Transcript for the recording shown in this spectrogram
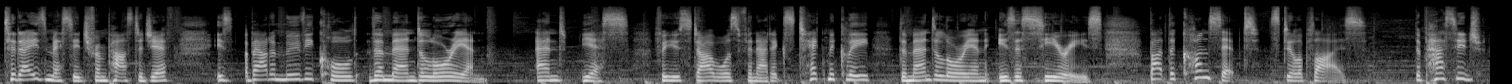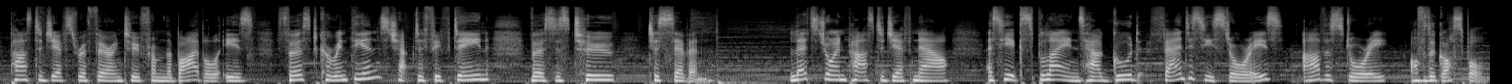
Today's message from Pastor Jeff is about a movie called The Mandalorian. And yes, for you Star Wars fanatics, technically, The Mandalorian is a series, but the concept still applies. The passage Pastor Jeff's referring to from the Bible is 1 Corinthians chapter 15 verses 2 to 7. Let's join Pastor Jeff now as he explains how good fantasy stories are the story of the gospel.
